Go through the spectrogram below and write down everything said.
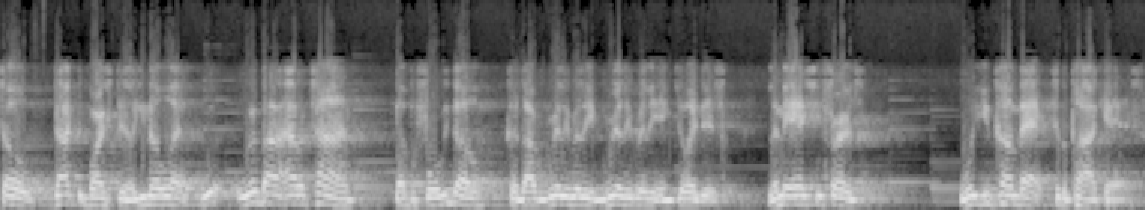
So, Dr. Barksdale, you know what? We're, about out of time, but before we go, because I really, really, really, really enjoyed this, let me ask you first, will you come back to the podcast?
